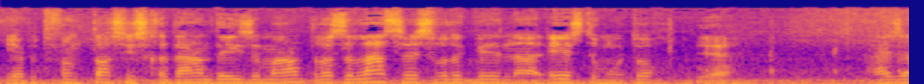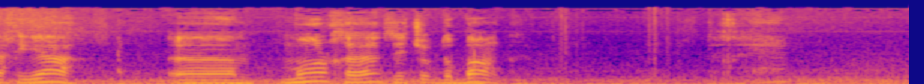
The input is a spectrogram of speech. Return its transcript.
Je hebt het fantastisch gedaan deze maand. Dat was de laatste wedstrijd wat ik weer naar het eerste moet, toch? Ja. Hij zegt ja, ehm, morgen zit je op de bank. Ik dacht, hè? Ik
